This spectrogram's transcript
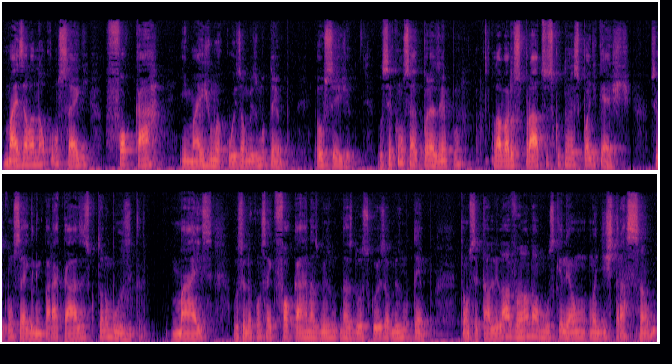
mas ela não consegue focar em mais de uma coisa ao mesmo tempo. Ou seja, você consegue, por exemplo, lavar os pratos escutando esse podcast. Você consegue limpar a casa escutando música, mas você não consegue focar nas, nas duas coisas ao mesmo tempo. Então você está ali lavando, a música ele é um, uma distração,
